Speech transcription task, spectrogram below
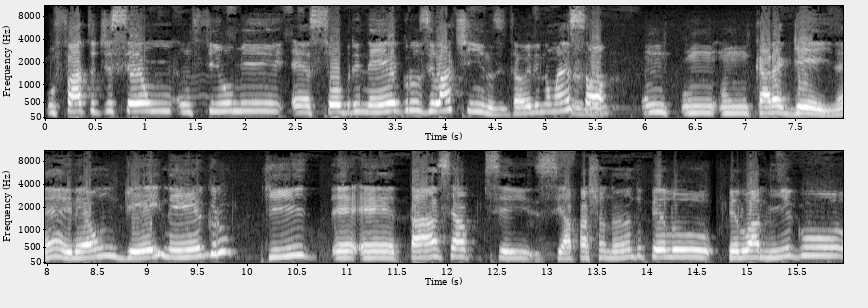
o fato de ser um, um filme é, sobre negros e latinos. Então, ele não é só um, um, um cara gay, né? Ele é um gay negro que é, é, tá se, se, se apaixonando pelo, pelo amigo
